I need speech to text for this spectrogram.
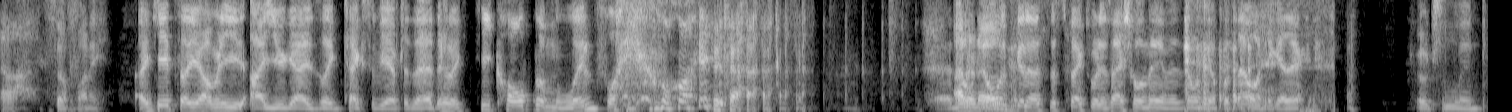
uh, it's so funny. I can't tell you how many IU guys like texted me after that. They're like, he called them lint. Like what? Yeah, I don't no- know. No one's gonna suspect what his actual name is. No one's gonna put that one together. Coach Lint.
